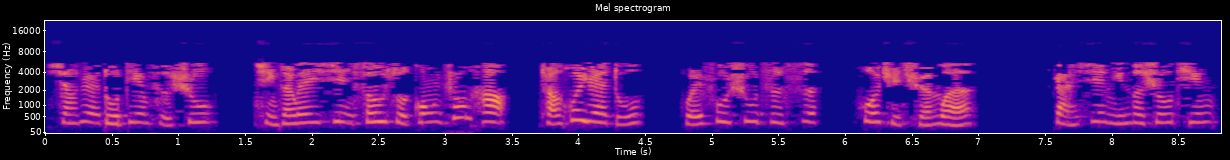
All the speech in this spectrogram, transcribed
想阅读电子书，请在微信搜索公众号“常会阅读”，回复数字四获取全文。感谢您的收听。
